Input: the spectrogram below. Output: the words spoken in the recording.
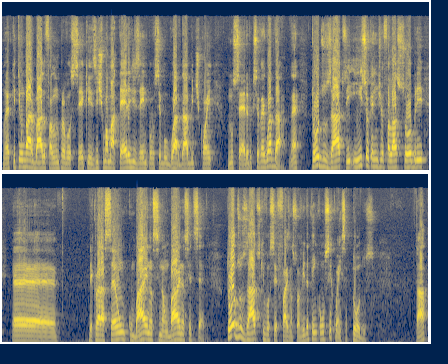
Não é porque tem um barbado falando para você que existe uma matéria dizendo para você guardar Bitcoin no cérebro que você vai guardar, né? Todos os atos, e isso é o que a gente vai falar sobre é, declaração com Binance, não Binance, etc. Todos os atos que você faz na sua vida têm consequência, todos tá?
